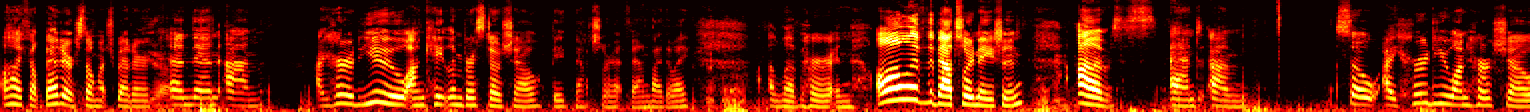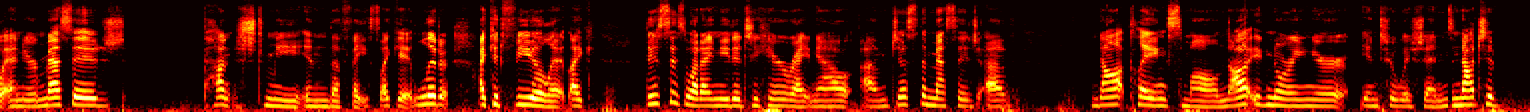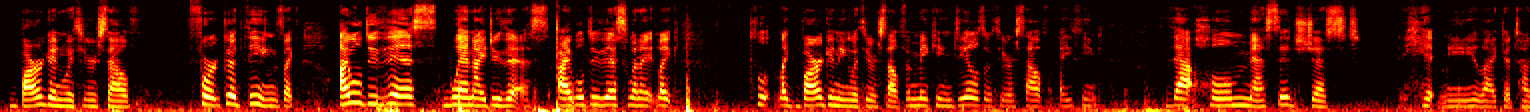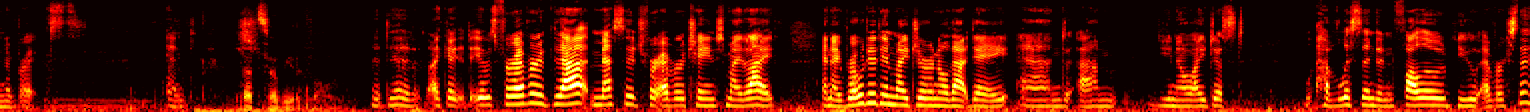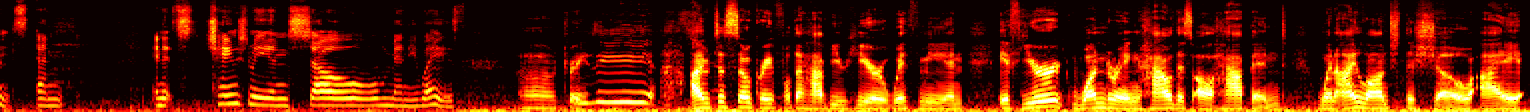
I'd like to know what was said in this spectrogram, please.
oh i felt better so much better Yeah. and then um, i heard you on Kaitlyn Bristowe show big bachelorette fan by the way i love her and all of the bachelor nation um, and um, so i heard you on her show and your message punched me in the face. Like it literally, I could feel it. Like this is what I needed to hear right now. Um, just the message of not playing small, not ignoring your intuition, not to bargain with yourself for good things. Like I will do this when I do this. I will do this when I like pl- like bargaining with yourself and making deals with yourself. I think that whole message just hit me like a ton of bricks. And That's so beautiful. It did. Like it, it was forever. That message forever changed my life, and I wrote it in my journal that day. And um, you know, I just have listened and followed you ever since. And and it's changed me in so many ways. Oh, Tracy, I'm just so grateful to have you here with me. And if you're wondering how this all happened, when I launched this show, I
